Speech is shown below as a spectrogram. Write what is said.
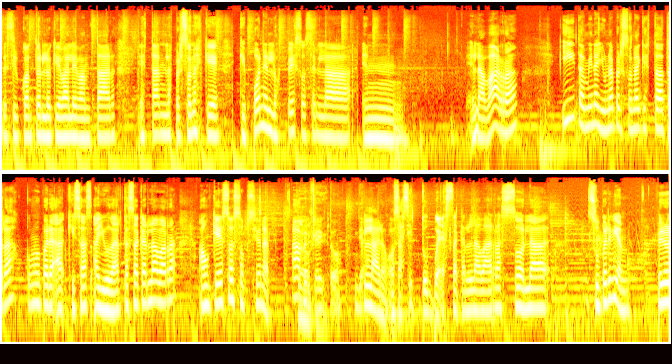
decir cuánto es lo que va a levantar. Están las personas que, que ponen los pesos en la, en, en la barra. Y también hay una persona que está atrás como para ah, quizás ayudarte a sacar la barra, aunque eso es opcional. Ah, Ah, perfecto. Ya. Claro, o sea, si tú puedes sacar la barra sola, súper bien. Pero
